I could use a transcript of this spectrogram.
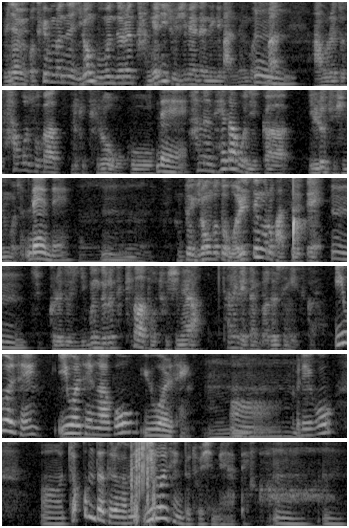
왜냐면 어떻게 보면은 이런 부분들은 당연히 조심해야 되는 게 맞는 거지만 음, 아무래도 사고 수가 이렇게 들어오고 네, 하는 해다 보니까 일러 주시는 거잖아요. 네, 네. 음. 그럼 또 이런 것도 월생으로 봤을 때 음, 그래도 이분들은 특히나 더 조심해라 하는 게 일단 몇 월생이 있을까요? 2월생, 2월생하고 6월생. 음. 어, 그리고 어, 조금 더 들어가면 1월생도 조심해야 돼. 아, 음, 음.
